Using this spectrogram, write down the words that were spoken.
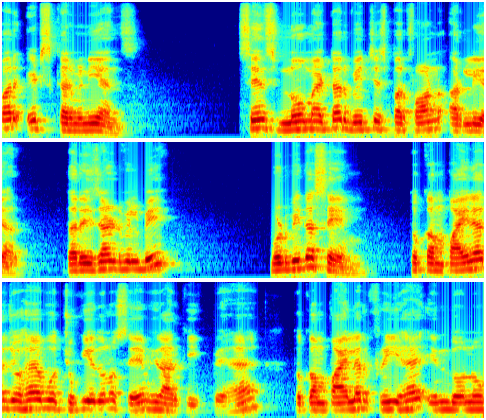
per its convenience since no matter which is perform earlier the result will be would be the same तो कंपाइलर जो है, वो चूँकि ये दोनों सेम हिरारकी पे हैं तो कंपाइलर फ्री है इन दोनों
